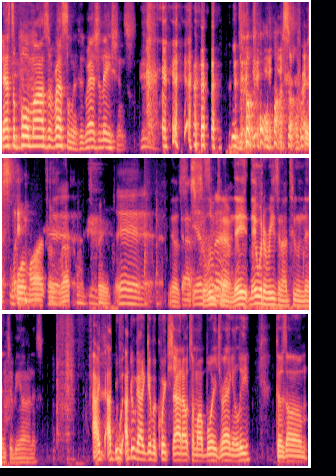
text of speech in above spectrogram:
About. That's the Paul Miles of wrestling. Congratulations. oh, so Four wrestling. months of Yeah. wrestling is. Yeah. Yes, That's- Yes, salute to sir. them. They they were the reason I tuned in, to be honest. I, I do I do gotta give a quick shout out to my boy Dragon Lee. Cause um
